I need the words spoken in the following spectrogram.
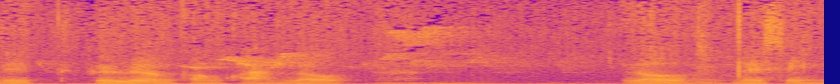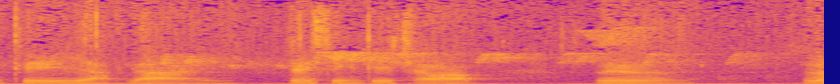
นี่คือเรื่องของความโลภโลภในสิ่งที่อยากได้ ในสิ่งที่ชอบ หรือโล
